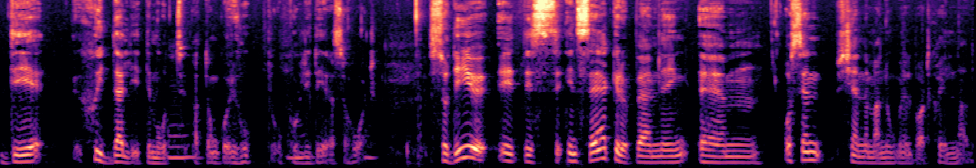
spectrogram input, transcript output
Det skyddar lite mot att de går ihop och kolliderar så hårt. Så det är ju det är en säker uppvärmning ehm, och sen känner man omedelbart skillnad.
